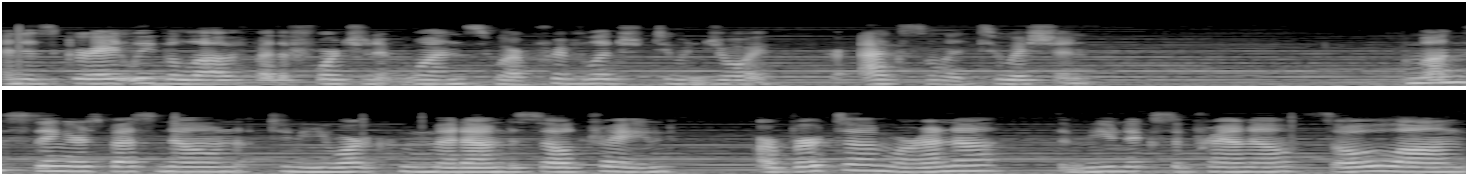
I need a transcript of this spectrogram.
and is greatly beloved by the fortunate ones who are privileged to enjoy her excellent tuition. Among the singers best known to New York whom Madame de Sales trained are Berta Morena, the Munich soprano, so long,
